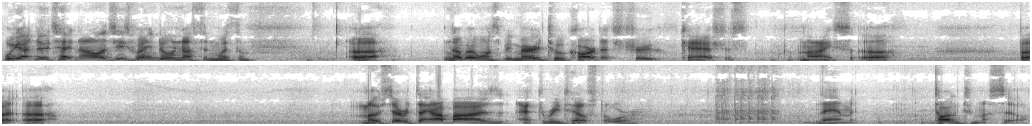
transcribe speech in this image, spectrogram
We got new technologies. We ain't doing nothing with them. Uh, nobody wants to be married to a card. That's true. Cash is nice. Uh, but uh, most everything I buy is at the retail store. Damn it. I'm talking to myself.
